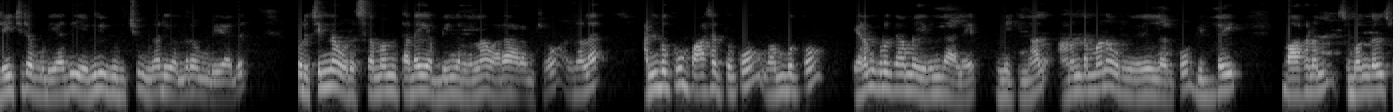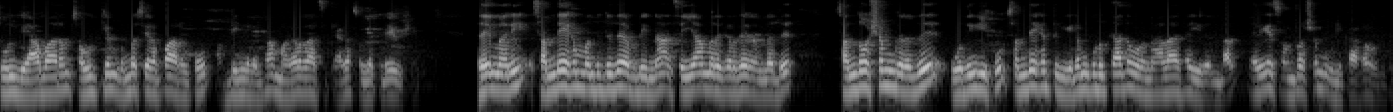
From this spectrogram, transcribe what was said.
ஜெயிச்சிட முடியாது எகிரி குதிச்சு முன்னாடி வந்துட முடியாது. ஒரு சின்ன ஒரு சிரமம் தடை அப்படிங்கிறதெல்லாம் வர ஆரம்பிச்சிடும் அதனால அன்புக்கும் பாசத்துக்கும் வம்புக்கும் இடம் கொடுக்காம இருந்தாலே இன்னைக்கு நாள் ஆனந்தமான ஒரு நிலையில இருக்கும். வித்தை வாகனம் சுபங்கள் சூழ் வியாபாரம் சௌக்கியம் ரொம்ப சிறப்பா இருக்கும் அப்படிங்கிறது தான் மகர ராசிக்காக சொல்லக்கூடிய விஷயம். அதே மாதிரி சந்தேகம் வந்துட்டுது அப்படின்னா செய்யாம இருக்கிறதே நல்லது. சந்தோஷம்ங்கிறது ஒதுங்கிக்கும். சந்தேகத்துக்கு இடம் கொடுக்காத ஒரு நாளாக இருந்தால் நிறைய சந்தோஷம் உங்களுக்காக உண்டு.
